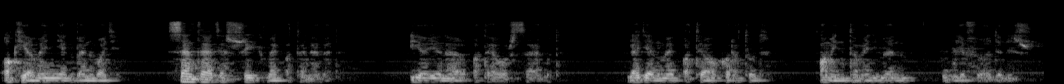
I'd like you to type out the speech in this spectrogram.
aki a mennyekben vagy, szenteltessék meg a Te neved. Jöjjön el a Te országod. Legyen meg a Te akaratod, amint a mennyben, úgy a földön is.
